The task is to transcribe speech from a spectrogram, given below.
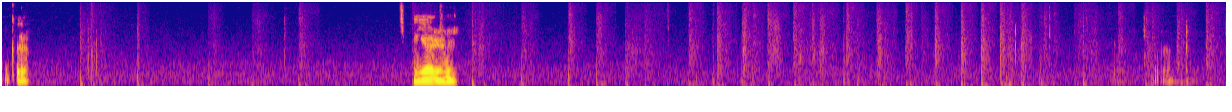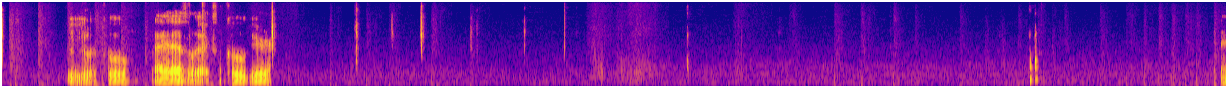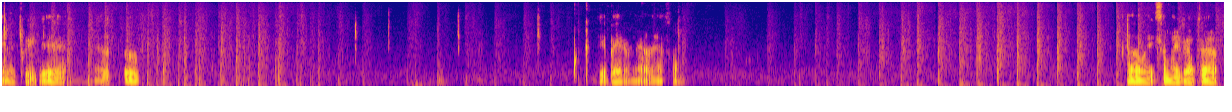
Okay. Me? You look cool. That does look like some cool gear. They look pretty good. They look cool. Get better than that last one. Oh wait, somebody dropped out.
